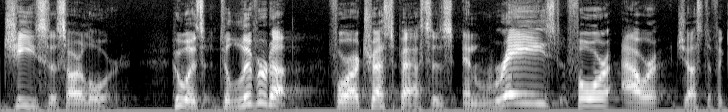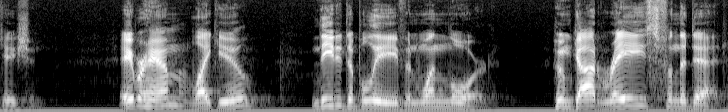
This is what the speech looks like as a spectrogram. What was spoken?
Jesus our Lord, who was delivered up for our trespasses and raised for our justification. Abraham, like you, needed to believe in one Lord, whom God raised from the dead.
